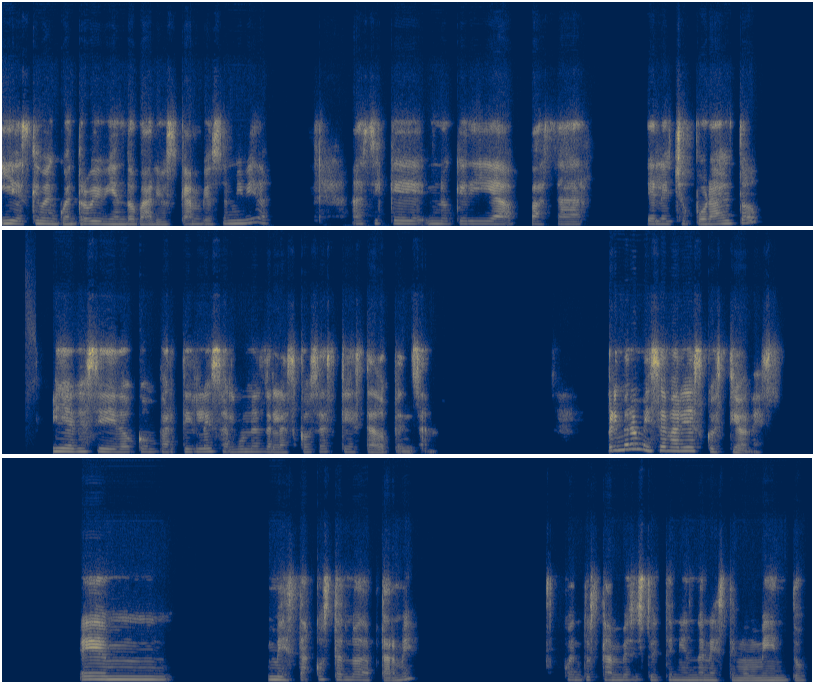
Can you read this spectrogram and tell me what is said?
Y es que me encuentro viviendo varios cambios en mi vida. Así que no quería pasar el hecho por alto y he decidido compartirles algunas de las cosas que he estado pensando. Primero me hice varias cuestiones. Em, ¿Me está costando adaptarme? ¿Cuántos cambios estoy teniendo en este momento?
